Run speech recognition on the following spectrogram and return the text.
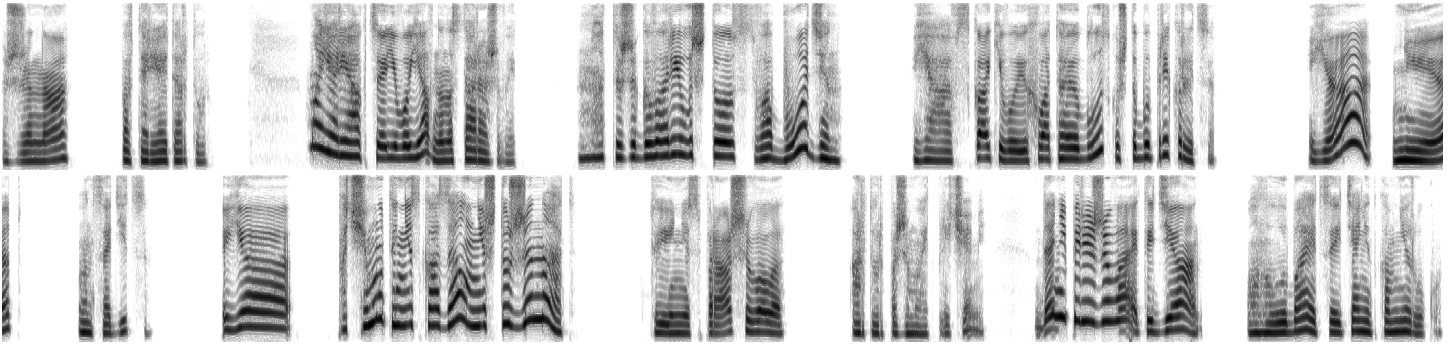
«Жена», — повторяет Артур. Моя реакция его явно настораживает. «Но ты же говорил, что свободен!» Я вскакиваю и хватаю блузку, чтобы прикрыться. «Я? Нет». Он садится. «Я... Почему ты не сказал мне, что женат?» «Ты не спрашивала». Артур пожимает плечами. «Да не переживай ты, Диан». Он улыбается и тянет ко мне руку.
